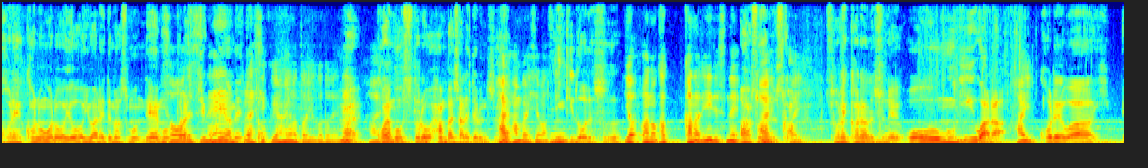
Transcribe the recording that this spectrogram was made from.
これこの頃よう言われてますもんね。もうプラスチックやねめてとプラスチックやめようということでね。はい。これはもうストロー販売されてるんですね、はい販売してます。人気どうです？いやあのかかなりいいですね。あそうですか、はい。それからですね大麦わら。はい。これは、え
